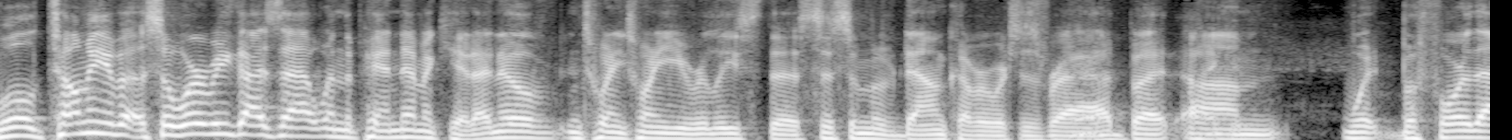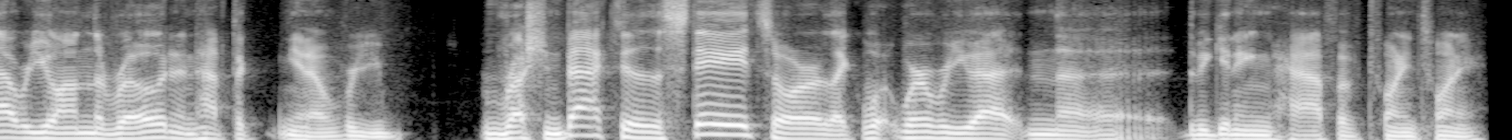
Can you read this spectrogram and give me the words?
Well, tell me about. So, where were you guys at when the pandemic hit? I know in 2020 you released the System of Down cover, which is rad. Yeah, but um, what before that, were you on the road and have to, you know, were you rushing back to the states or like what, where were you at in the the beginning half of 2020?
